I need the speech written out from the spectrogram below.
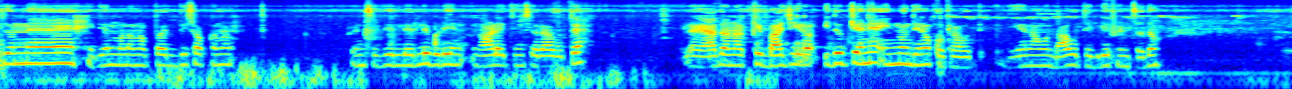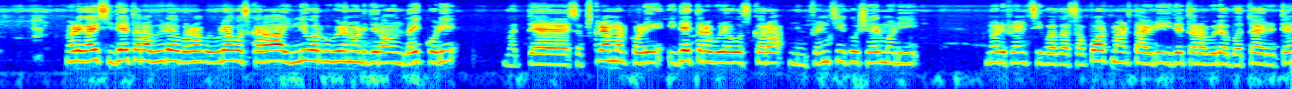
ಇದನ್ನೇ ಇದೇನು ಮಾಡೋಣಪ್ಪ, ಇದು ಬಿಸಾಕೋಣ ಫ್ರೆಂಡ್ಸ್ ಇದು ಇಲ್ಲಿರಲಿ ಬಿಡಿ, ನಾಳೆ ತಿನ್ಸರಾಗುತ್ತೆ ಯಾವ್ದಾನ ಅಕ್ಕಿ, ಬಾಜಿ ಇರೋ ಇದಕ್ಕೇನೆ ಇನ್ನೊಂದು ದಿನ ಕೊಟ್ಟರಾಗುತ್ತೆ ಏನೋ ಒಂದು ಆಗುತ್ತೆ ಬಿಡಿ ಫ್ರೆಂಡ್ಸ್ ಅದು. ನೋಡಿ ಗಾಯ್ಸ್ ಇದೇ ಥರ ವೀಡಿಯೋ ಬರೋ ವೀಡಿಯೋಗೋಸ್ಕರ ಇಲ್ಲಿವರೆಗೂ ವೀಡಿಯೋ ನೋಡಿದ್ದೀರಾ, ಒಂದು ಲೈಕ್ ಕೊಡಿ, ಮತ್ತು ಸಬ್ಸ್ಕ್ರೈಬ್ ಮಾಡ್ಕೊಳ್ಳಿ. ಇದೇ ಥರ ವೀಡಿಯೋಗೋಸ್ಕರ ನಿಮ್ಮ ಫ್ರೆಂಡ್ಸಿಗೂ ಶೇರ್ ಮಾಡಿ. ನೋಡಿ ಫ್ರೆಂಡ್ಸ್ ಇವಾಗ ಸಪೋರ್ಟ್ ಮಾಡ್ತಾ ಇಡಿ, ಇದೇ ಥರ ವೀಡಿಯೋ ಬರ್ತಾ ಇರುತ್ತೆ.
